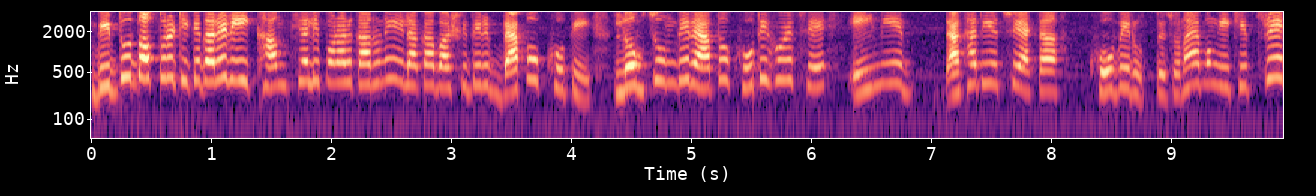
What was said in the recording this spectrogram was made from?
বিদ্যুৎ দপ্তরে ঠিকাদারের এই খামখেয়ালি খামখেয়ালিপনার কারণে এলাকাবাসীদের ব্যাপক ক্ষতি। লোকজনদের এত ক্ষতি হয়েছে, এই নিয়ে দেখা দিয়েছে একটা ক্ষোভের উত্তেজনা। এবং এক্ষেত্রে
